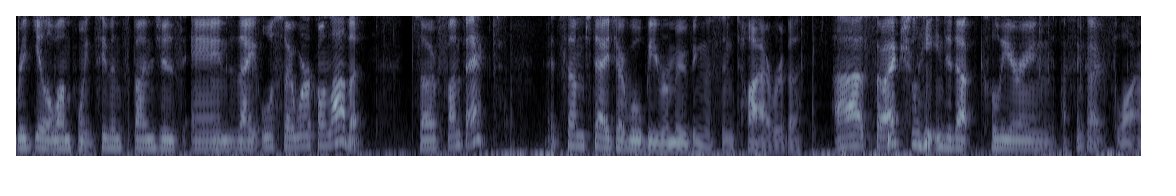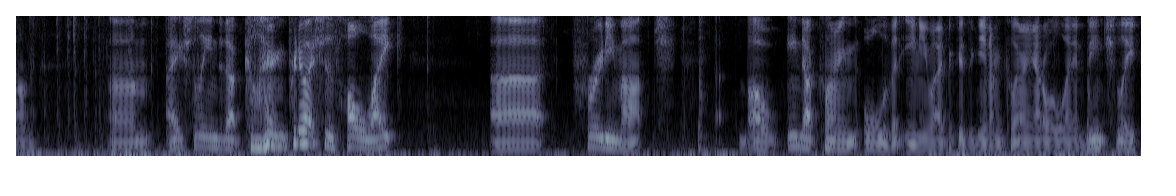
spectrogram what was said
regular 1.7 sponges, and they also work on lava. So, fun fact. At some stage I will be removing this entire river. Uh, so I actually ended up clearing, I think I have fly on. Um, I actually ended up clearing pretty much this whole lake. Uh, pretty much. I'll end up clearing all of it anyway because again I'm clearing out all the land eventually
